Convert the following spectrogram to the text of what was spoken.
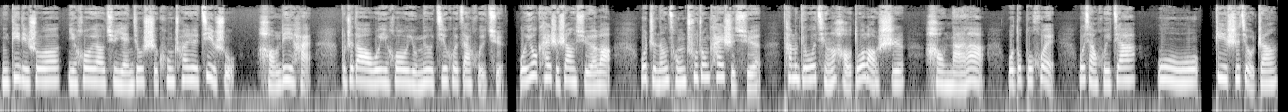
你弟弟说以后要去研究时空穿越技术。好厉害！不知道我以后有没有机会再回去。我又开始上学了，我只能从初中开始学。他们给我请了好多老师，好难啊，我都不会。我想回家。呜呜。第十九章，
